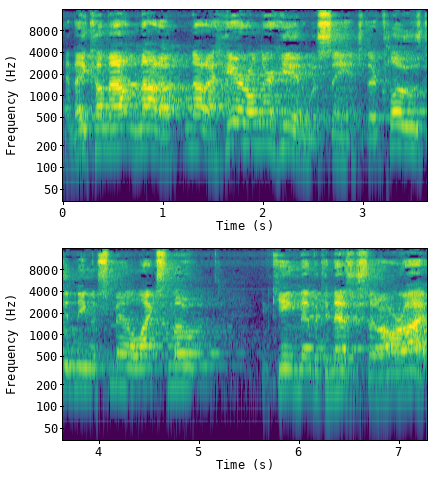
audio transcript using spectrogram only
And they come out, and not a, not a hair on their head was singed. Their clothes didn't even smell like smoke. And King Nebuchadnezzar said, All right,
